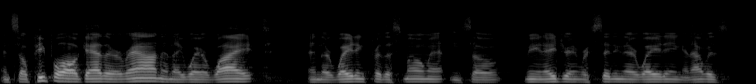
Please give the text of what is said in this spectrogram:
And so people all gather around and they wear white and they're waiting for this moment. And so me and Adrian were sitting there waiting, and I was,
